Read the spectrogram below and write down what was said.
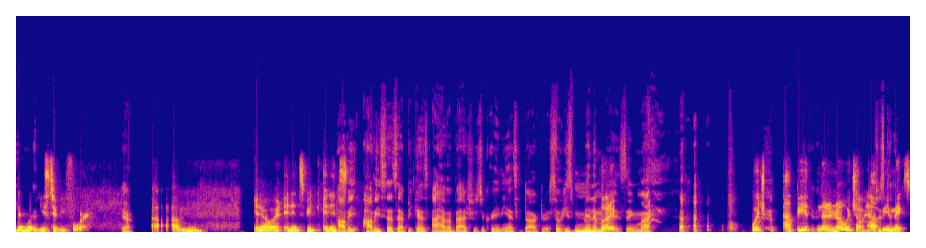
than what it used to be before. Yeah. Um, you know, and, and it's be, and it's Javi, Javi says that because I have a bachelor's degree and he has a doctorate, so he's minimizing my. which happy no no no which i'm happy. It makes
